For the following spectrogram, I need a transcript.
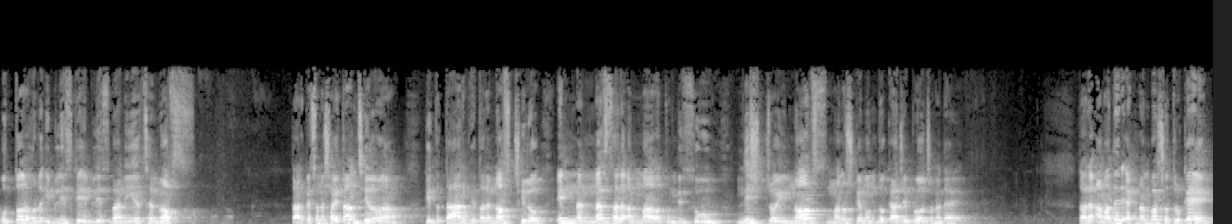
উত্তর হলো ইবলিসকে ইবলিস বানিয়েছে নফস। তার পেছনে শয়তান ছিল না, কিন্তু তার ভেতরে নফস ছিল। ইন্নান নফস আলা নিশ্চয়ই নফস মানুষকে মন্দ কাজে প্ররোচনা দেয়। তাহলে আমাদের এক নম্বর শত্রুকে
